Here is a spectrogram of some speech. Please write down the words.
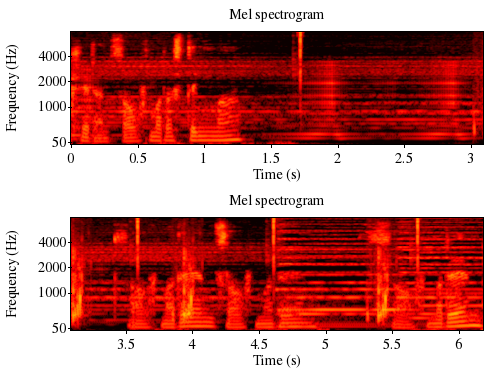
Okay, dann saufen wir das Ding mal. Wir den, saufen wir den, saufen wir den.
